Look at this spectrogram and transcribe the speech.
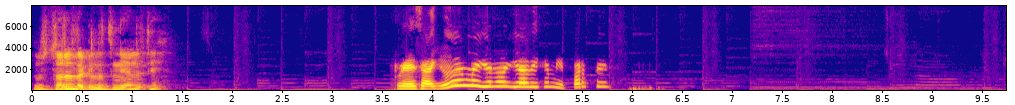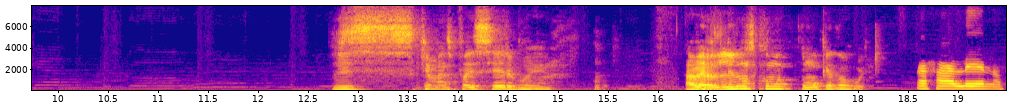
Pues tú eres la que lo tenía, Leti. Pues ayúdenme, yo no ya dije mi parte. Pues, ¿qué más puede ser, güey? A ver, léenos cómo, cómo quedó, güey. Ajá, léenos.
